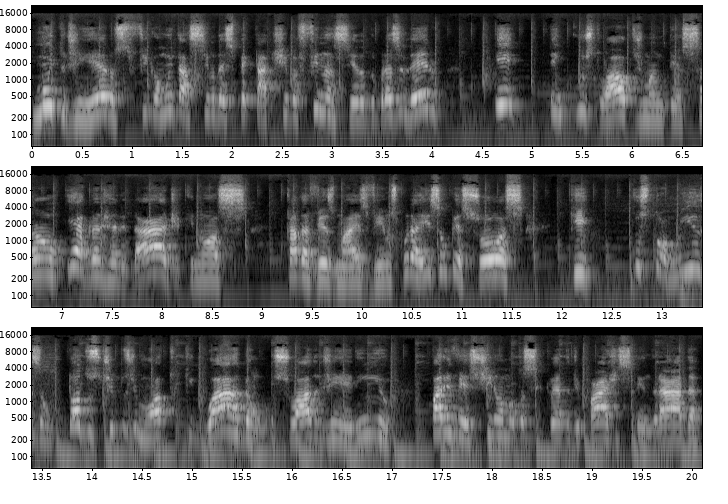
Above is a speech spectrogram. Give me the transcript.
muito dinheiro, ficam muito acima da expectativa financeira do brasileiro e tem custo alto de manutenção. E a grande realidade que nós cada vez mais vemos por aí são pessoas que customizam todos os tipos de moto, que guardam o suado dinheirinho para investir em uma motocicleta de baixa cilindrada,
